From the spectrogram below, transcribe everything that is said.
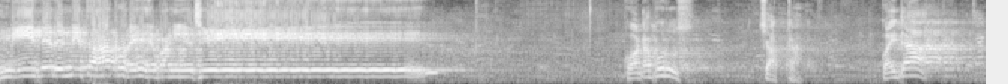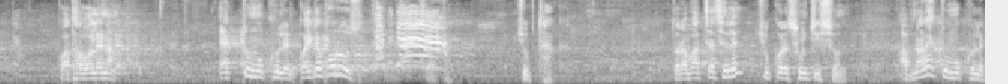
মেয়েদের নেতা করে বানিয়েছি। কটা পুরুষ? চারটা। কয়টা? কথা বলে না। একটু মুখ খুলেন। কয়টা পুরুষ? চুপ থাক। তোরা বাচ্চা ছেলে, চুপ করে শুনছিস শোন। আপনারা একটু মুখ খুলেন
